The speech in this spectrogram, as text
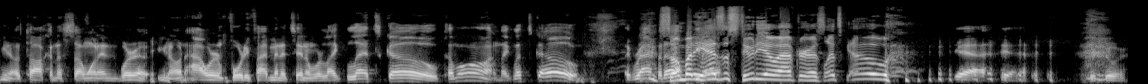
you know talking to someone, and we're you know an hour and forty five minutes in, and we're like, let's go, come on, like let's go, like wrap it up. Somebody you has know? a studio after us. Let's go. yeah, yeah, for sure.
